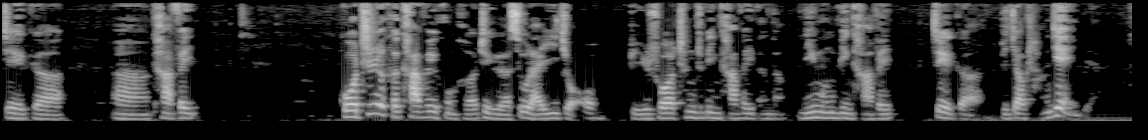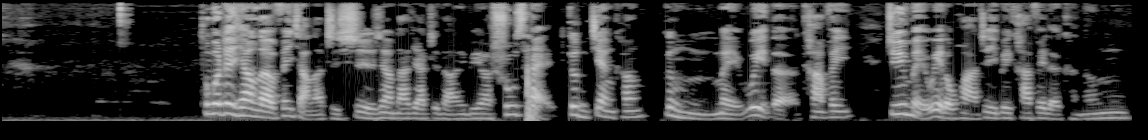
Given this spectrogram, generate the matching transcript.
这个呃咖啡。果汁和咖啡混合，这个素来已久。比如说橙汁冰咖啡等等，柠檬冰咖啡，这个比较常见一点。通过这项的分享呢，只是让大家知道，一个蔬菜更健康、更美味的咖啡。至于美味的话，这一杯咖啡呢，可能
